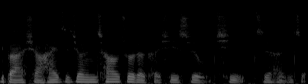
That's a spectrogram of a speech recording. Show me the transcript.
一把小孩子就能操作的可惜式武器“制衡者”，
